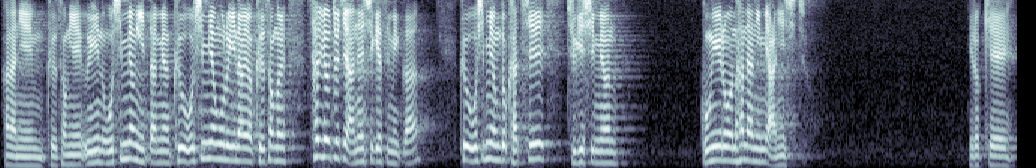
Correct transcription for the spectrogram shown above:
하나님 그 성에 의인 50명이 있다면 그 50명으로 인하여 그 성을 살려주지 않으시겠습니까? 그 50명도 같이 죽이시면 공의로운 하나님이 아니시죠. 이렇게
